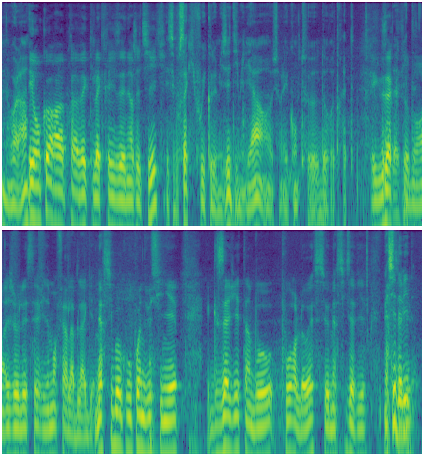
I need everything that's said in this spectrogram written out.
voilà. et encore après avec la crise énergétique. Et c'est pour ça qu'il faut économiser 10 milliards euh, sur les comptes euh, de retraite. Exactement, et je laissais évidemment faire la blague. Merci beaucoup, point de vue signé Xavier Timbaud pour l'OFCE. Merci Xavier. Merci Salut. David.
